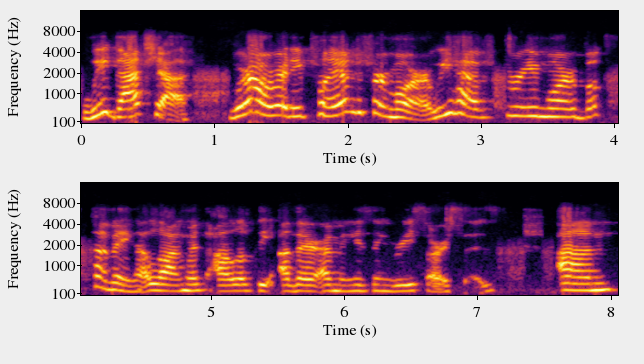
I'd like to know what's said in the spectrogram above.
We gotcha. We're already planned for more. We have three more books coming along with all of the other amazing resources. Um,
